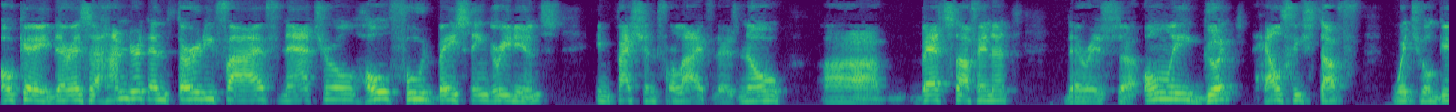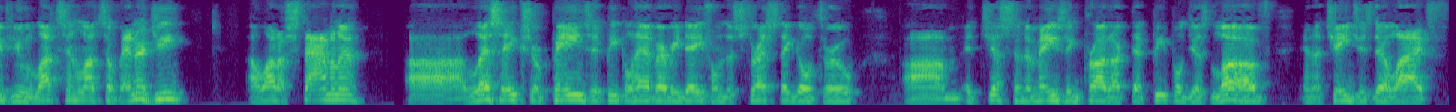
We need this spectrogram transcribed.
Okay, there is 135 natural whole food based ingredients in Passion for Life. There's no uh, bad stuff in it. There is uh, only good, healthy stuff, which will give you lots and lots of energy, a lot of stamina, uh, less aches or pains that people have every day from the stress they go through. Um, it's just an amazing product that people just love and it changes their life.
